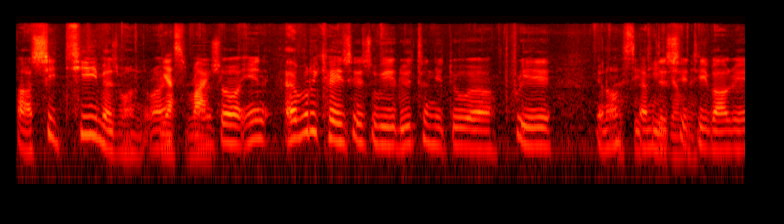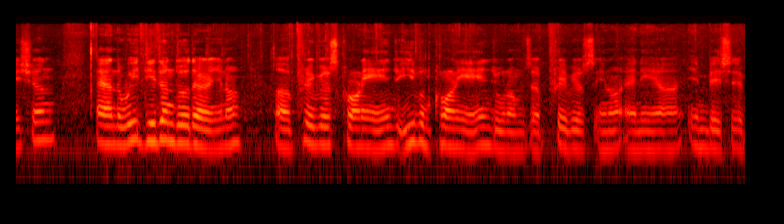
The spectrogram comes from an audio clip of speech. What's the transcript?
uh, CT measurement, right? Yes, right. And so in every cases we routinely do a pre, you know, CT empty evaluation. And we didn't do the, you know, uh, previous coronary angio, even coronary angiograms, uh, previous, you know, any uh, invasive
